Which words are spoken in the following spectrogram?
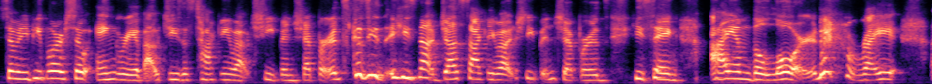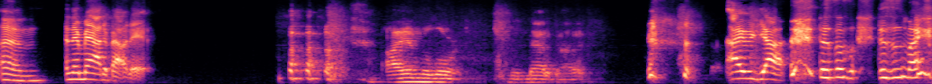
so many people are so angry about Jesus talking about sheep and shepherds because he, he's not just talking about sheep and shepherds. He's saying, I am the Lord, right? Um, and they're mad about it. I am the Lord. They're mad about it. I yeah, this is this is my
